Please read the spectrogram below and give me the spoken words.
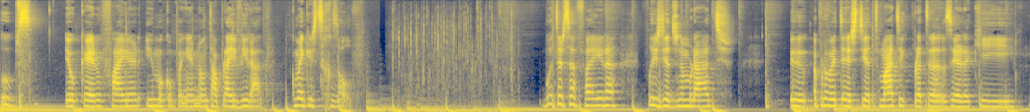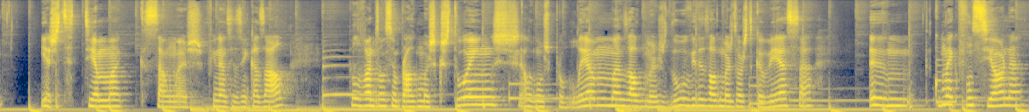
Ups, eu quero Fire e o meu companheiro não está para aí virado. Como é que isto se resolve? Boa terça-feira, feliz dia dos namorados. Uh, aproveitei este dia temático para trazer aqui este tema que são as finanças em casal, que levantam sempre algumas questões, alguns problemas, algumas dúvidas, algumas dores de cabeça. Um, como é que funciona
